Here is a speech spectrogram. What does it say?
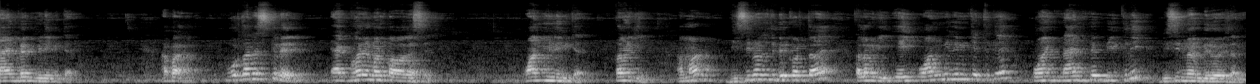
নাইন ফাইভ মিলিমিটার। আবার প্রধান স্কেলের এক ঘরের মান পাওয়া গেছে ওয়ান মিলিমিটার। মানে কি? আমার ভিসির মান যদি বের করতে হয়, তাহলে আমি এই ওয়ান মিলিমিটার থেকে পয়েন্ট নাইন ফাইভ দিলেই ভিসির মান বের হয়ে যাবে।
